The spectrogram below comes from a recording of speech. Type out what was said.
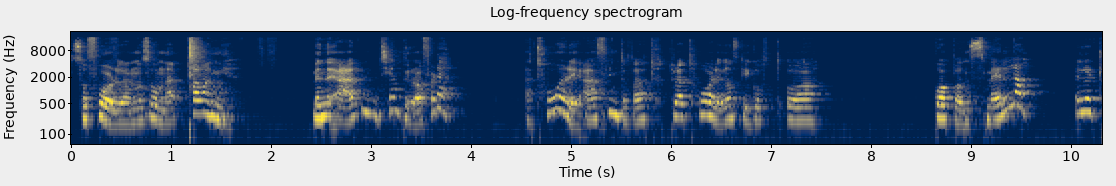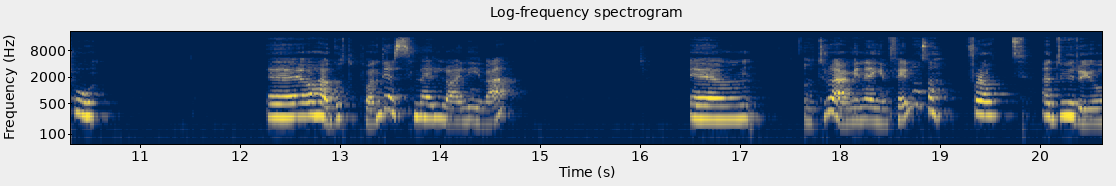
Så får du deg noen sånne bang. Men jeg er kjempeglad for det jeg, tåler, jeg har funnet at jeg tror jeg tåler ganske godt å gå på en smell, da. Eller to. Eh, og har gått på en del smeller i livet. Eh, og det tror jeg er min egen feil, altså. For jeg durer jo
